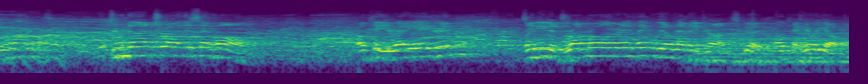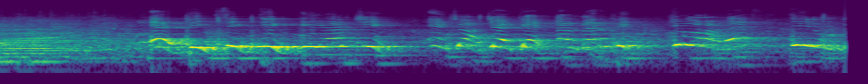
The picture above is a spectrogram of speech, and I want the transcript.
Do not try this at home. Okay, you ready, Adrian? Do you need a drum roll or anything? We don't have any drums. Good. Okay, here we go. A, B, C, D, E, F, G, H, I, J, K, L, M, N, P, Q, R, S, T, U, V,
